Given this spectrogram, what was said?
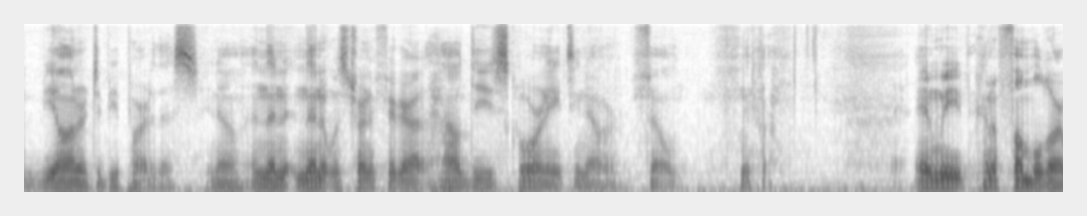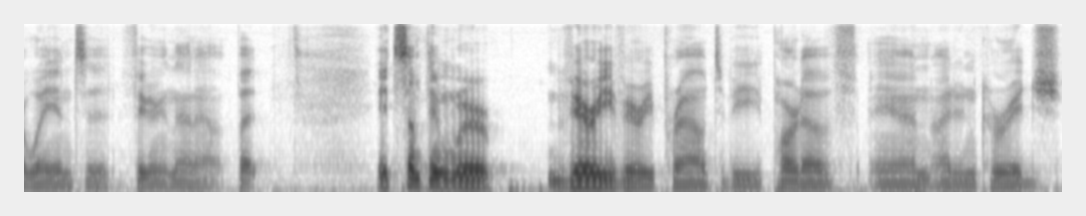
be honored to be a part of this you know? And then and then it was trying to figure out how do you score an 18 hour film you know? And we kind of fumbled our way into figuring that out. But it's something we're very very proud to be part of and i'd encourage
